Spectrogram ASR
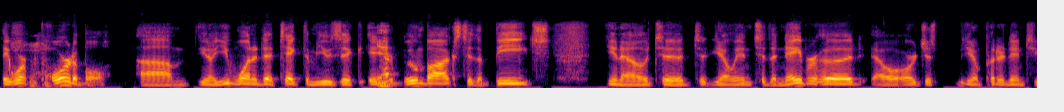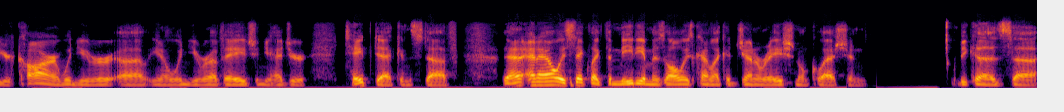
they weren't portable. Um, you know, you wanted to take the music in yep. your boombox to the beach, you know, to to you know into the neighborhood, or, or just you know put it into your car when you were uh, you know when you were of age and you had your tape deck and stuff. And I always think like the medium is always kind of like a generational question because uh,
